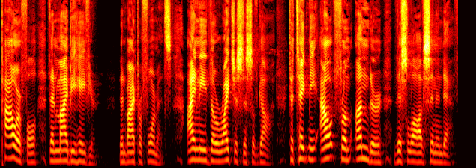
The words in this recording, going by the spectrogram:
powerful than my behavior, than my performance. I need the righteousness of God to take me out from under this law of sin and death.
